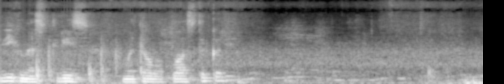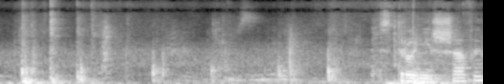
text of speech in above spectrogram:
Вікна скрізь металопластикові. Стройні шафи.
